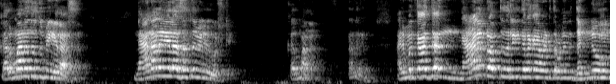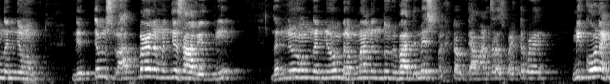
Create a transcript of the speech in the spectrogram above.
कर्मानं जर तुम्ही गेला असाल ज्ञानानं गेला असाल तर वेगळी गोष्ट आहे. कर्मानं आणि मग त्या त्या ज्ञान प्राप्त झाले की त्याला काय वाटतं? म्हणजे धन्योहम धन्योहम नित्यम स्वात्मान म्हणजे सा वेदमी धन्योहम धन्योहम ब्रह्मानंदो विभात मे स्पष्टम त्या माणसाला स्पष्टपणे मी कोण आहे?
